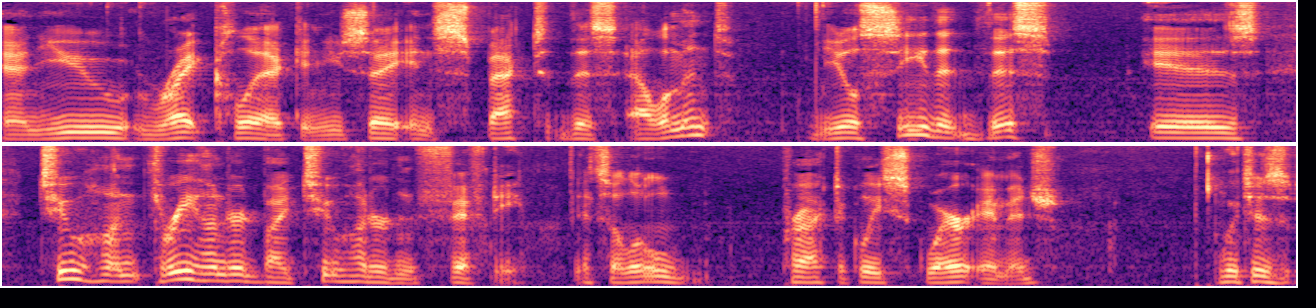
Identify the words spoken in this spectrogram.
and you right click and you say inspect this element, you'll see that this is 200, 300 by 250. It's a little practically square image, which is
